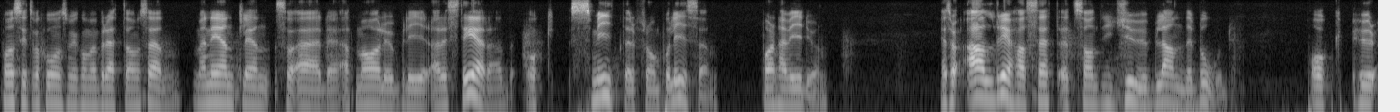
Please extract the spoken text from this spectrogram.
på en situation som vi kommer berätta om sen. Men egentligen så är det att Mario blir arresterad och smiter från polisen på den här videon. Jag tror aldrig jag har sett ett sånt jublande bord. Och hur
